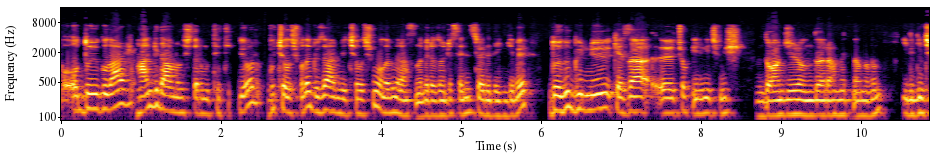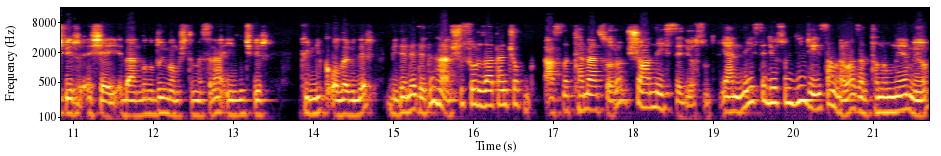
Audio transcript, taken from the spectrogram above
O duygular hangi davranışlarımı tetikliyor? Bu çalışmada güzel bir çalışma olabilir aslında. Biraz önce senin söylediğin gibi. Duygu günlüğü keza çok ilginçmiş. Doğan Ciro'nun da rahmetli analım. İlginç bir şey. Ben bunu duymamıştım mesela. İlginç bir günlük olabilir. Bir de ne dedin? Ha şu soru zaten çok aslında temel soru. Şu an ne hissediyorsun? Yani ne hissediyorsun deyince insanlar bazen tanımlayamıyor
